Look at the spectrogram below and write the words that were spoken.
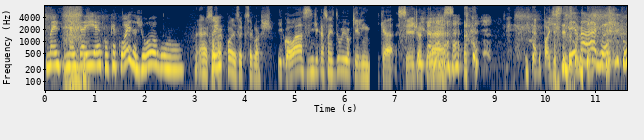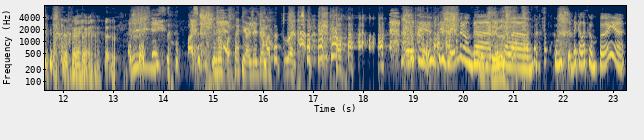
Mas, mas daí é qualquer coisa? Jogo? É, Sim. qualquer coisa que você goste. Igual as indicações do Will, que ele indica seja feliz. Pode ser Beba também. água. Isso. Passa xixi no banho, ajude a matar Atlântico. Vocês, vocês lembram da, daquela, como daquela campanha?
